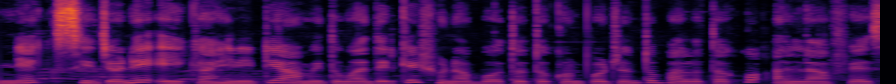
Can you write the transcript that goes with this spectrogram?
নেক্সট সিজনে এই কাহিনীটি আমি তোমাদেরকে শোনাবো। ততক্ষণ পর্যন্ত ভালো থাকো। আল্লাহ হাফেজ।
